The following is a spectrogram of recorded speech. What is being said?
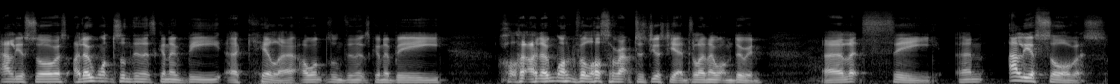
Allosaurus. I don't want something that's going to be a killer. I want something that's going to be... I don't want Velociraptors just yet until I know what I'm doing. Uh, let's see. An Allosaurus.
